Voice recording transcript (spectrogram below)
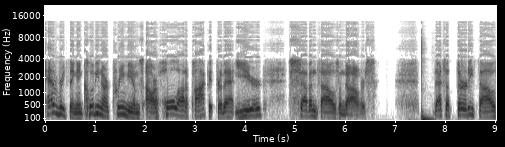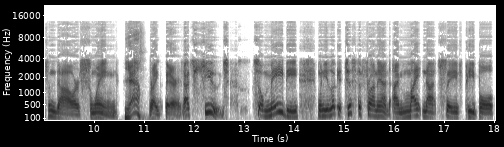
everything, including our premiums, our whole out of pocket for that year, $7,000 that's a thirty thousand dollar swing. Yeah, right there. That's huge. So maybe when you look at just the front end, I might not save people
